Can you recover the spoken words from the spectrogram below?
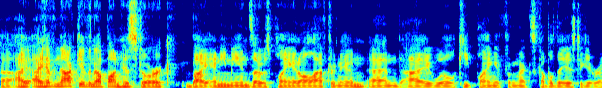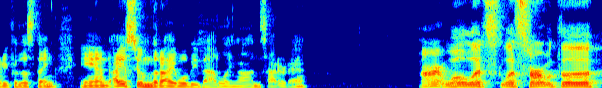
uh, I, I, have not given up on Historic by any means. I was playing it all afternoon, and I will keep playing it for the next couple days to get ready for this thing. And I assume that I will be battling on Saturday. All right. Well, let's let's start with the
